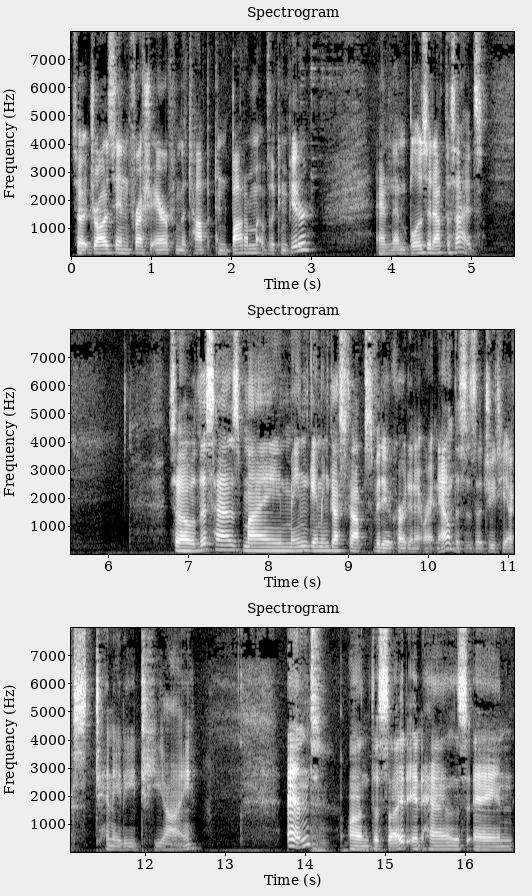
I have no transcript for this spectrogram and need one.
So it draws in fresh air from the top and bottom of the computer and then blows it out the sides. So this has my main gaming desktop's video card in it right now. This is a GTX 1080 Ti. And on the side, it has an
